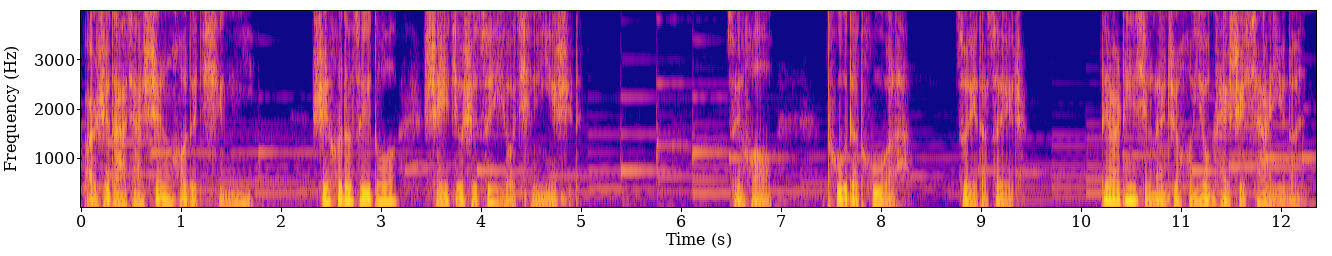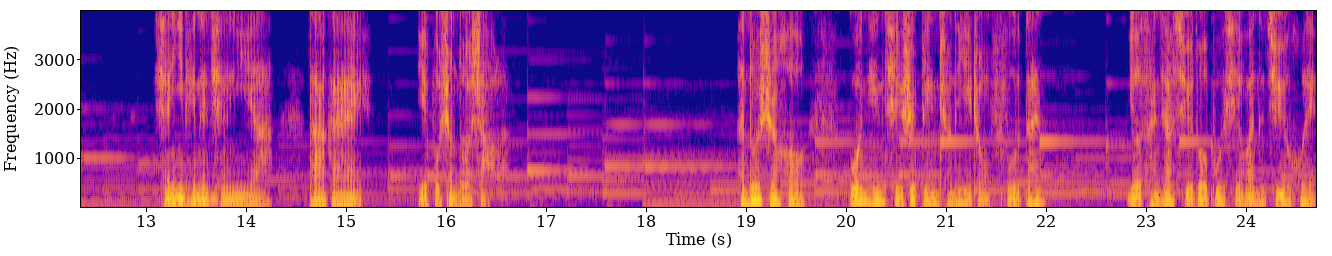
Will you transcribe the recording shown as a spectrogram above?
而是大家深厚的情谊，谁喝的最多，谁就是最有情谊似的。最后，吐的吐了，醉的醉着，第二天醒来之后又开始下一轮，前一天的情谊啊，大概也不剩多少了。很多时候，过年其实变成了一种负担，要参加许多不喜欢的聚会，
